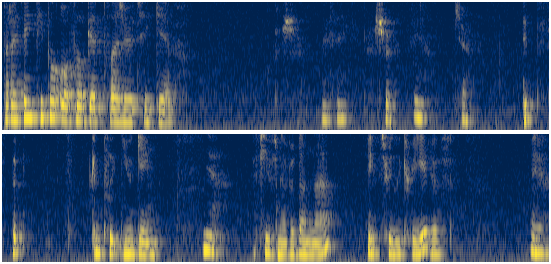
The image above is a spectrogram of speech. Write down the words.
but I think people also get pleasure to give. For sure. I think. For sure. Yeah. Yeah. It's a, it's a complete new game. Yeah. If you've never done that, it's really creative. Yeah.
